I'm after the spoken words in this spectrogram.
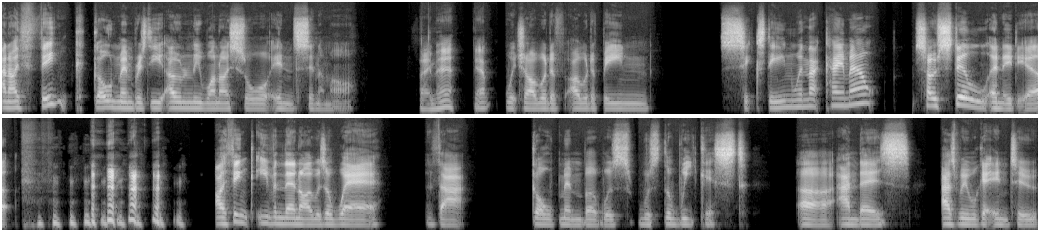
and I think Goldmember is the only one I saw in cinema, Same here. Yep. which I would have I would have been sixteen when that came out. So still an idiot. I think even then I was aware that Goldmember was was the weakest. Uh, and there's as we will get into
